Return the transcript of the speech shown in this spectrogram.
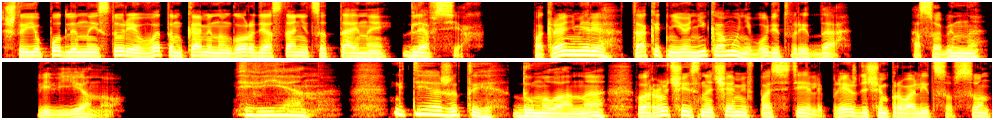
что ее подлинная история в этом каменном городе останется тайной для всех. По крайней мере, так от нее никому не будет вреда. Особенно Вивьену. «Вивьен, где же ты?» — думала она, ворочаясь ночами в постели, прежде чем провалиться в сон,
